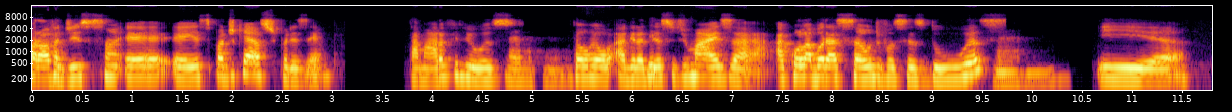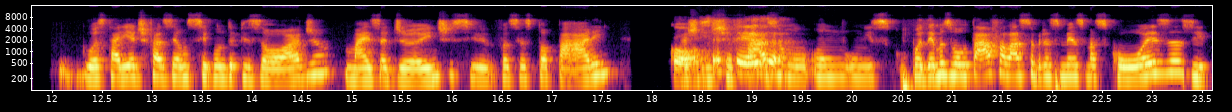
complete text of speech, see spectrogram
prova disso é, é esse podcast, por exemplo. Tá maravilhoso. Uhum. Então eu agradeço demais a, a colaboração de vocês duas. Uhum. E gostaria de fazer um segundo episódio mais adiante, se vocês toparem. Com a gente certeza. faz um, um, um, Podemos voltar a falar sobre as mesmas coisas e,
